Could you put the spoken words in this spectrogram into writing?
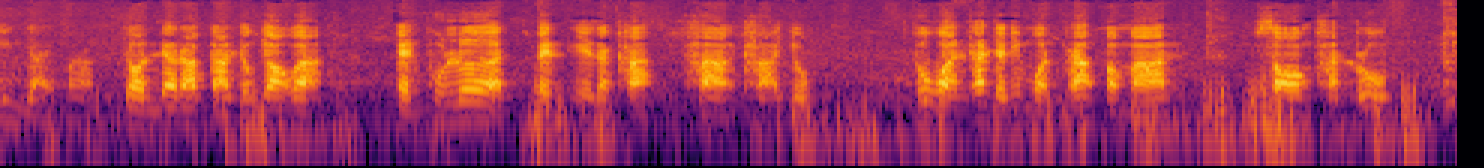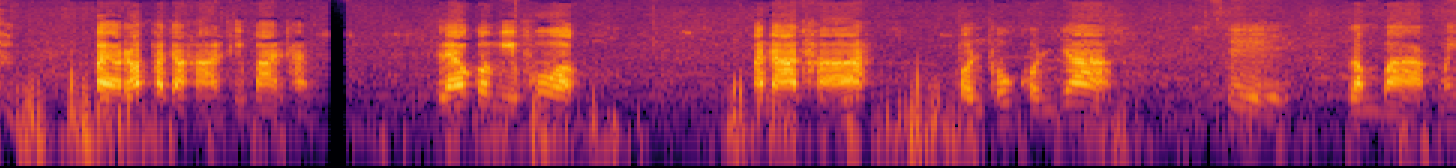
ยิ่งใหญ่มาก จนได้รับการยกย่องว่าเป็นผู้เลิศเป็นเอตคะทางทายก ทุกวันท่านจะนิมนต์พระประมาณ สองพันรูป ไปรับพัฒหารที่บ้านท่าน แล้วก็มีพวกอนาถา คนทุกข์คนยากที่ลำบากไม่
